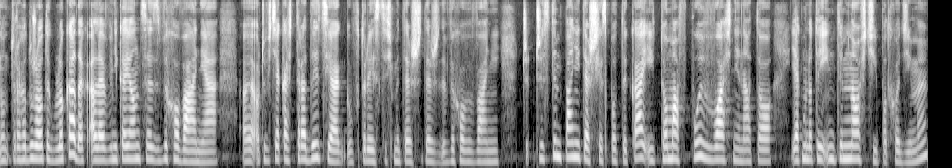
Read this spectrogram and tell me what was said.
no, trochę dużo o tych blokadach, ale wynikające z wychowania. Oczywiście jakaś tradycja, w której jesteśmy też, też wychowywani. Czy, czy z tym pani też się spotyka i to ma wpływ właśnie na to, jak my do tej intymności podchodzimy?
